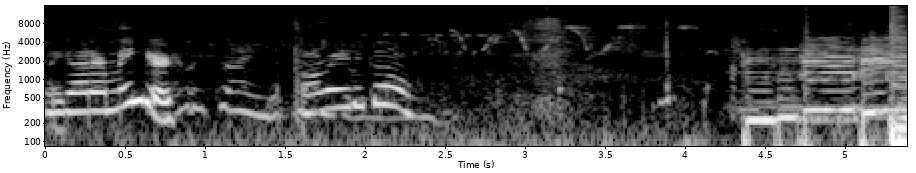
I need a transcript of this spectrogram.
We got our mater. All ready to go.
